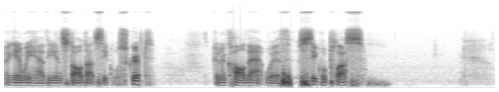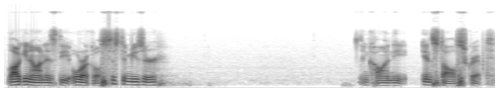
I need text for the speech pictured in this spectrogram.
again, we have the install.sql script. Going to call that with SQL Plus. Logging on as the Oracle system user and calling the install script.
